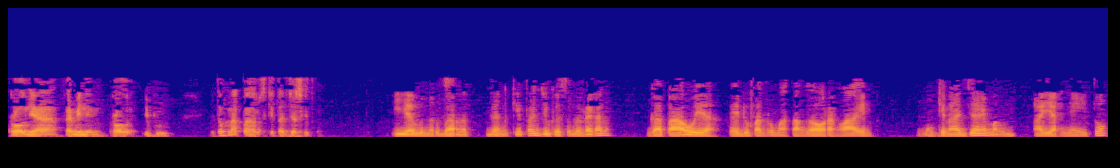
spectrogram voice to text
role-nya feminin role ibu. Itu kenapa harus kita judge gitu? Iya bener banget. Dan kita juga sebenarnya kan nggak tahu ya kehidupan rumah tangga orang lain. Mungkin aja emang ayahnya itu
